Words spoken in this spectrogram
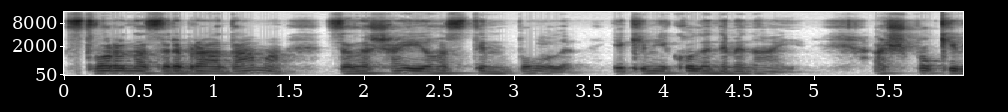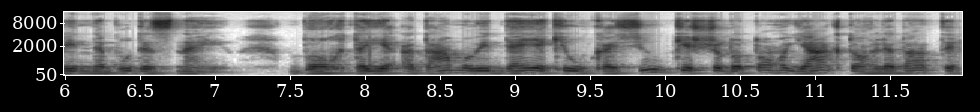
створена з ребра Адама, залишає його з тим болем, яким ніколи не минає, аж поки він не буде з нею. Бог дає Адамові деякі указівки щодо того, як доглядати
